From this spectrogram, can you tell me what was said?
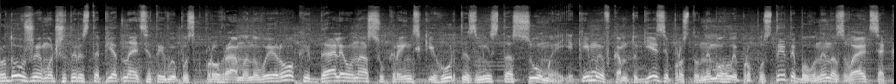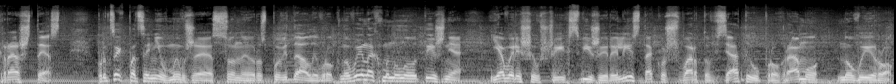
Продовжуємо 415-й випуск програми Новий рок. І далі у нас українські гурти з міста Суми, які ми в Камтугезі просто не могли пропустити, бо вони називаються Краш Тест. Про цих пацанів ми вже з Сонею розповідали в рок-новинах минулого тижня. Я вирішив, що їх свіжий реліз також варто взяти у програму Новий рок.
